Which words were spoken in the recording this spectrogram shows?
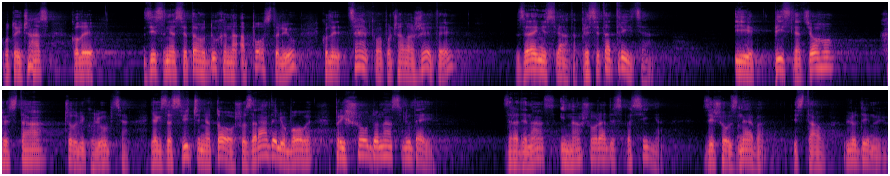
у той час, коли зіснення Святого Духа на апостолів, коли церква почала жити, зелені свята, Пресвята Трійця. І після цього Христа, чоловіколюбця, як засвідчення того, що заради любові прийшов до нас людей, заради нас і нашого ради спасіння, зійшов з неба і став людиною.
